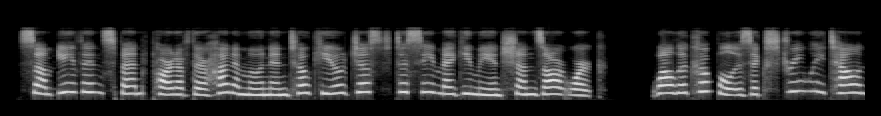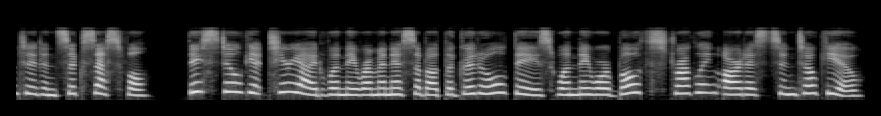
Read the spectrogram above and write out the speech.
Some even spend part of their honeymoon in Tokyo just to see Megumi and Shun's artwork. While the couple is extremely talented and successful, they still get teary eyed when they reminisce about the good old days when they were both struggling artists in Tokyo.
